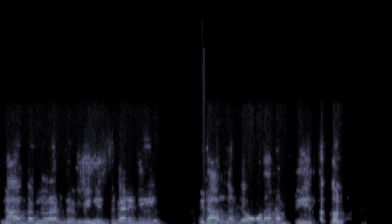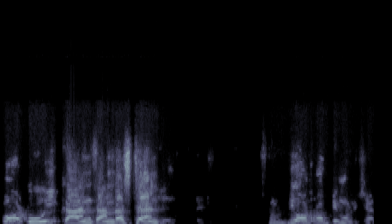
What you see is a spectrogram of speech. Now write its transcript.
Now the Lord- the municipality, in terms of the order of this Con- court, we can't understand should the order of demolition.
